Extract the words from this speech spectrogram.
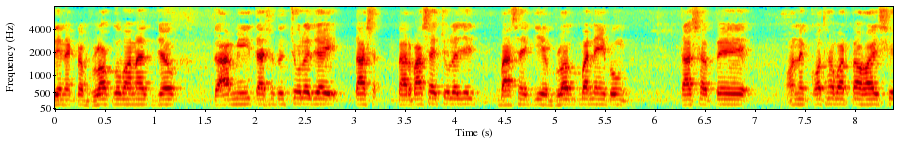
দেন একটা ব্লগও বানাতে যাও। তো আমি তার সাথে চলে যাই, তার তার বাসায় চলে যাই, বাসায় গিয়ে ব্লগ বানাই এবং তার সাথে অনেক কথাবার্তা হয়। সে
